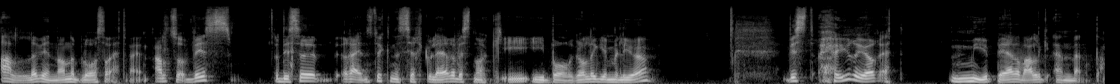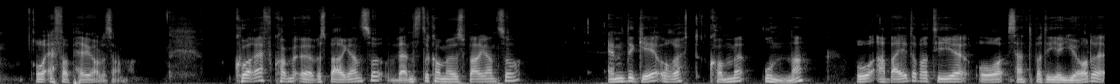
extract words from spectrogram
alle vinnerne blåser rett veien. Altså hvis Disse regnestykkene sirkulerer visstnok i, i borgerlige miljø. Hvis Høyre gjør et mye bedre valg enn venta, og Frp gjør det samme KrF kommer over sperregrensa, Venstre kommer over sperregrensa, MDG og Rødt kommer unna, og Arbeiderpartiet og Senterpartiet gjør det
